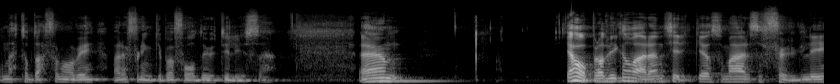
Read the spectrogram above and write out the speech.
Og nettopp derfor må vi være flinke på å få det ut i lyset. Eh, jeg håper at vi kan være en kirke som er selvfølgelig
